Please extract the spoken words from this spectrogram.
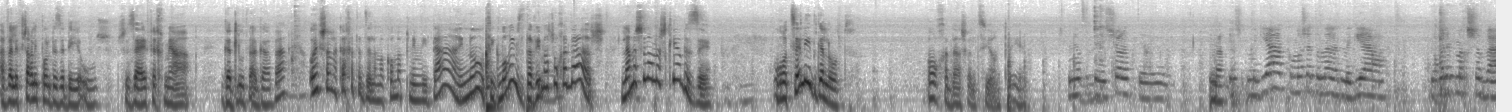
אבל אפשר ליפול בזה בייאוש, שזה ההפך מהגדלות והגאווה, או אפשר לקחת את זה למקום הפנימי. די, נו, תגמור עם זה, תביא משהו חדש. למה שלא נשקיע בזה? הוא רוצה להתגלות. אור חדש על ציון תהיה. אני רציתי לשאול את... אה, מה? מגיעה, כמו שאת אומרת, מגיעה, יורדת מחשבה,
